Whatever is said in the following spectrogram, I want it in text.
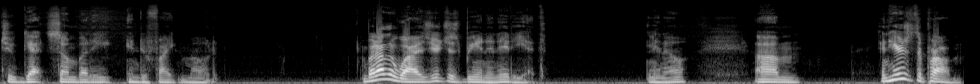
to get somebody into fight mode. But otherwise, you're just being an idiot you know? Um, and here's the problem.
